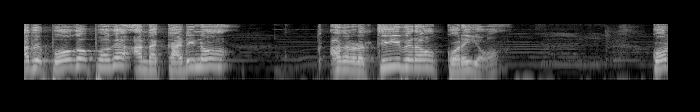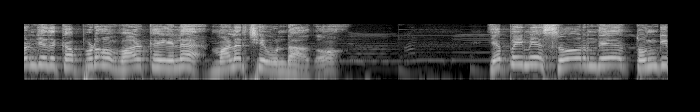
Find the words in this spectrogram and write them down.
அது போக போக அந்த கடினம் அதனோட தீவிரம் குறையும். குறைஞ்சதுக்கப்புறம் வாழ்க்கையில் மலர்ச்சி உண்டாகும். எப்பயுமே சோர்ந்து தொங்கி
